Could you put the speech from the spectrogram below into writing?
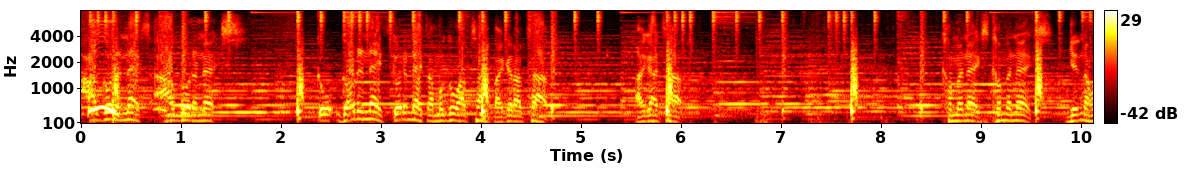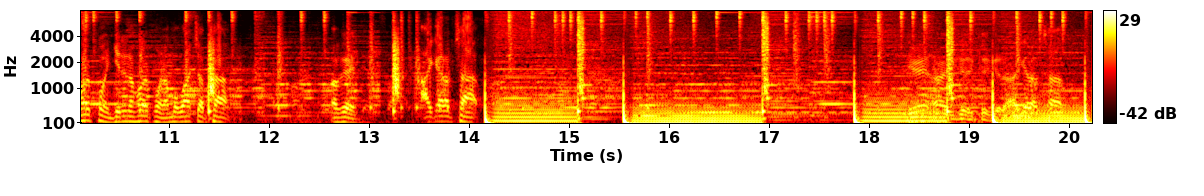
I'll go to next. I'll go to next. Go, go to next. Go to next. I'm gonna go up top. I got up top. I got top. Coming next. Coming next. Get in the hard point. Get in the hard point. I'm gonna watch up top. Okay. I got up top. You're in? Alright, good, good, good. I got up top.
